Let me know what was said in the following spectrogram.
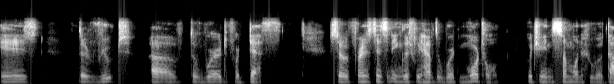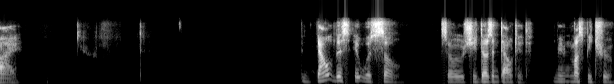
is the root of the word for death. So for instance, in English, we have the word mortal, which means someone who will die. Doubtless it was so. So she doesn't doubt it. It must be true.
